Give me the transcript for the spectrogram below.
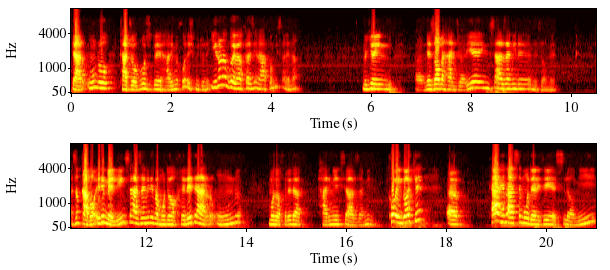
در اون رو تجاوز به حریم خودش می‌دونه. ایران هم گاهی وقت از این حرفا می‌زنه نه؟ میگه این نظام هنجاری این سرزمینه نظام اصلا قواعد ملی این سرزمینه و مداخله در اون مداخله در حریم یک سرزمینه. خب انگار که طرح بحث مدرنیته اسلامی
